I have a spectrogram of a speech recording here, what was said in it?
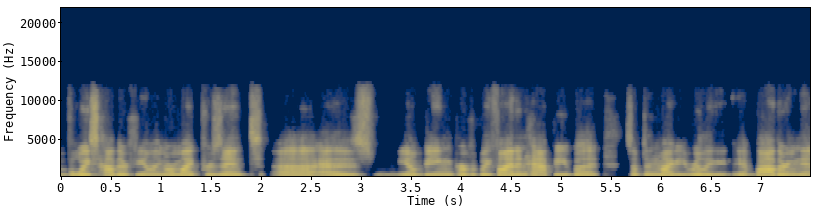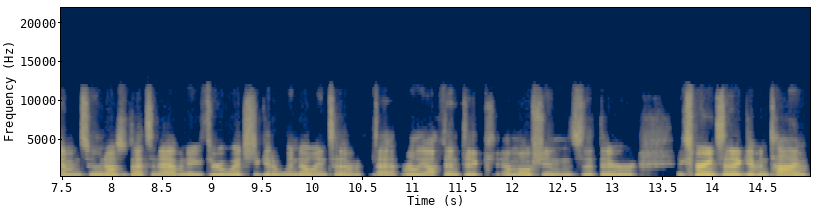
voice how they're feeling or might present uh, as you know being perfectly fine and happy but something might be really eh, bothering them and so who knows if that's an avenue through which to get a window into that really authentic emotions that they're experiencing at a given time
